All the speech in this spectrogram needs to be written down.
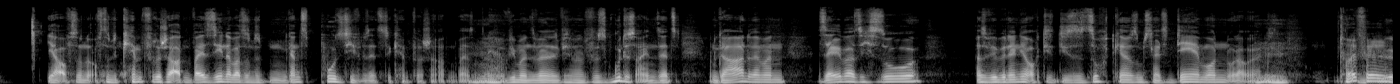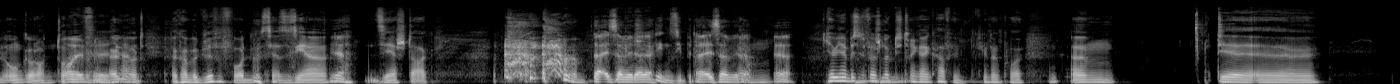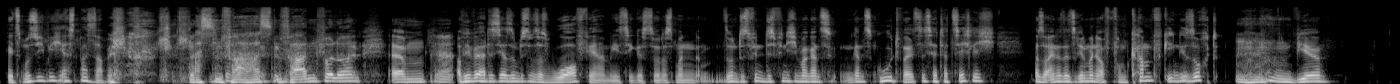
ja, auf so, eine, auf so eine kämpferische Art und Weise sehen, aber so eine, eine ganz positiv besetzte kämpferische Art und Weise. Also wie man, wie man fürs Gutes einsetzt. Und gerade wenn man selber sich so, also wir benennen ja auch die, diese Sucht gerne so ein bisschen als Dämon oder, oder diesen Teufel. oder auch Teufel, Teufel, Hölle ja. und da kommen Begriffe vor, die ist ja sehr, Ja. sehr stark. Da ist er wieder. Entschuldigen Sie bitte. Da ist er wieder. Ähm, ja. Ich habe mich ein bisschen verschluckt, ich trinke einen Kaffee. Vielen Dank, Paul. Ähm, der, äh, jetzt muss ich mich erstmal sammeln. Hast einen, Faden, hast einen Faden verloren? ähm, Ja. Auf jeden Fall hat es ja so ein bisschen was Warfare-mäßiges, so dass man, so, und das finde das finde ich immer ganz, ganz gut, weil es ist ja tatsächlich, also einerseits redet man ja auch vom Kampf gegen die Sucht. Mhm. Wir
